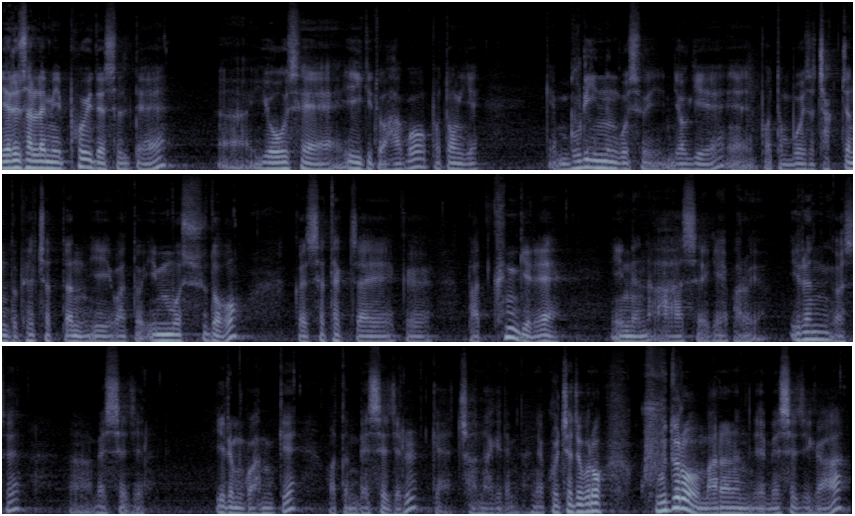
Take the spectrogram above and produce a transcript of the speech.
예루살렘이 포위됐을 때 어, 요새이기도 하고 보통 이게 물이 있는 곳이 여기에 예, 보통 모여서 작전도 펼쳤던 이와 또 임무 수도 그 세탁자의 그 밭 큰 길에 있는 아하스에게 바로 이런 것을 어, 메시지를 이름과 함께 어떤 메시지를 전하게 됩니다. 구체적으로 구두로 말하는 메시지가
